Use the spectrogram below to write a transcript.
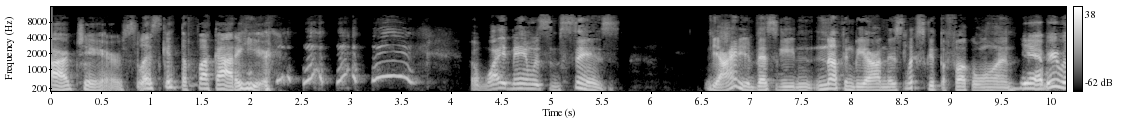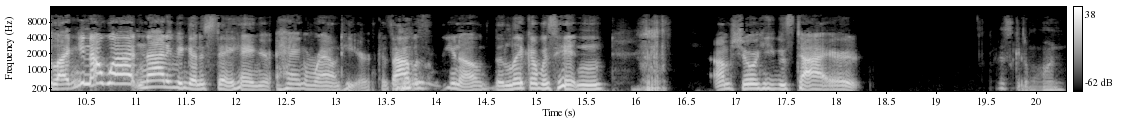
our chairs. Let's get the fuck out of here. A white man with some sense. Yeah, I ain't investigating nothing beyond this. Let's get the fuck on. Yeah, we were like, you know what? Not even gonna stay hang hang around here because I mm-hmm. was, you know, the liquor was hitting. I'm sure he was tired. Let's get on.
